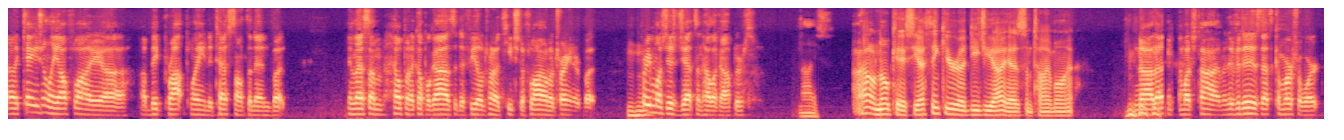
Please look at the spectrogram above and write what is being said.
Uh, occasionally, I'll fly uh, a big prop plane to test something in, but unless I'm helping a couple guys at the field trying to teach to fly on a trainer, but Mhm. pretty much just jets and helicopters. Nice. I don't know, Casey. I think your uh, DJI has some time on it. no, that ain't much time, and if it is, that's commercial work.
